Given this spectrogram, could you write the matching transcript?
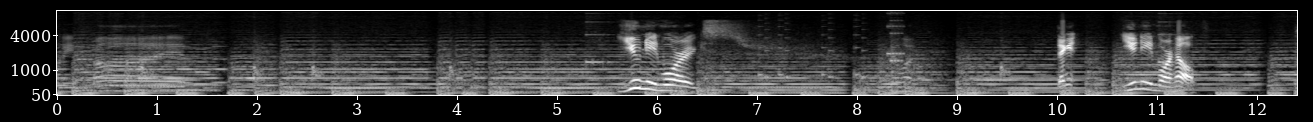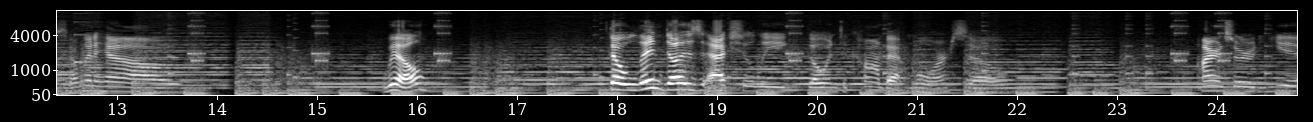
25... You need more ex... Dang it! You need more health. I'm gonna have... Will. Though Lyn does actually go into combat more, so... Iron Sword, you...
